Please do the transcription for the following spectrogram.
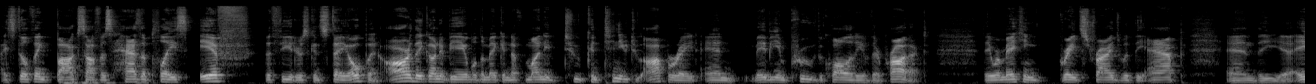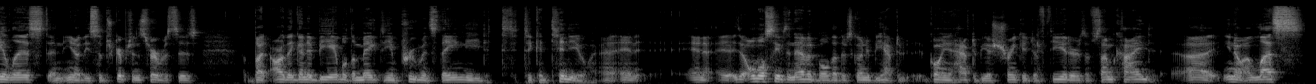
I still think box office has a place if the theaters can stay open. Are they going to be able to make enough money to continue to operate and maybe improve the quality of their product? They were making great strides with the app and the uh, A list and you know these subscription services, but are they going to be able to make the improvements they need to continue? And and it almost seems inevitable that there's going to be have to going to have to be a shrinkage of theaters of some kind. Uh, you know, unless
